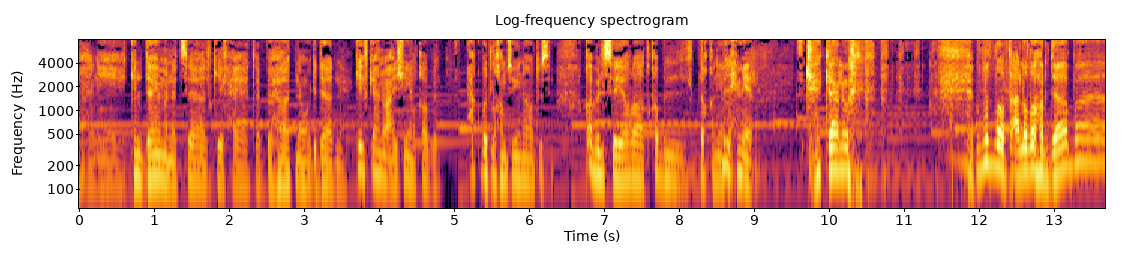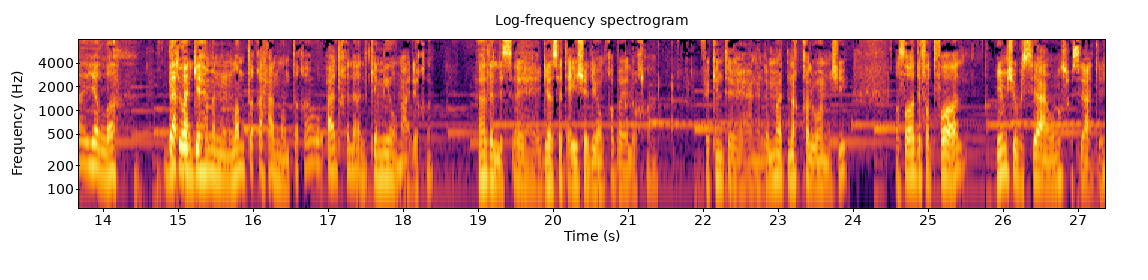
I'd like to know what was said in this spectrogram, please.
يعني كنت دائما أتساءل كيف حياة أبهاتنا وأجدادنا كيف كانوا عايشين قبل؟ حقبة الخمسينات قبل السيارات قبل التقنية. بالحمير. كانوا بالضبط على ظهر دابة يلا بتوجه من منطقة حال منطقة وعاد خلال كم يوم عاد يخلص. هذا اللي جالسه تعيشه اليوم قبائل وخان فكنت يعني لما أتنقل وأمشي أصادف أطفال يمشوا بالساعة ونص والساعتين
